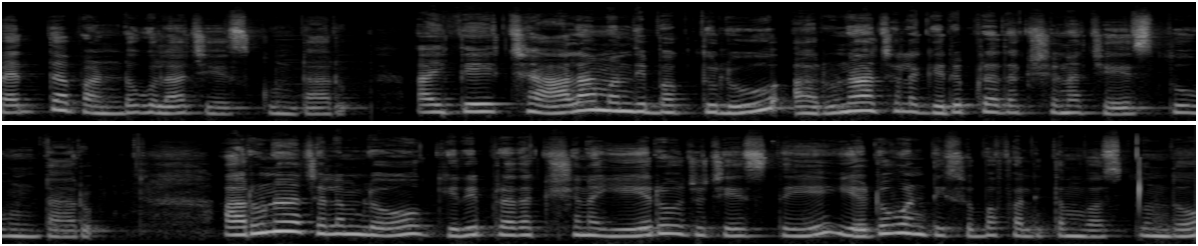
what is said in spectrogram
పెద్ద పండుగలా చేసుకుంటారు. అయితే చాలామంది భక్తులు అరుణాచల గిరి ప్రదక్షిణ చేస్తూ ఉంటారు. అరుణాచలంలో గిరి ప్రదక్షిణ ఏ రోజు చేస్తే ఎటువంటి శుభ ఫలితం వస్తుందో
